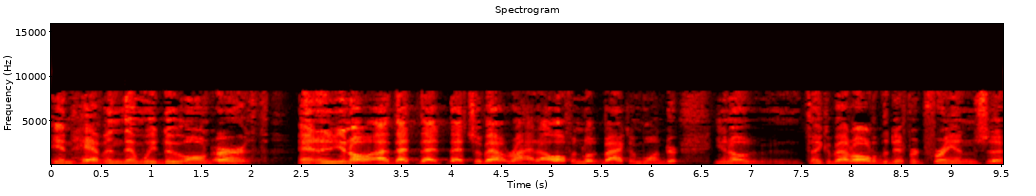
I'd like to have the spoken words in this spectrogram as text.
in heaven than we do on earth. And, you know, I, that, that, that's about right. I often look back and wonder, you know, think about all of the different friends uh,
